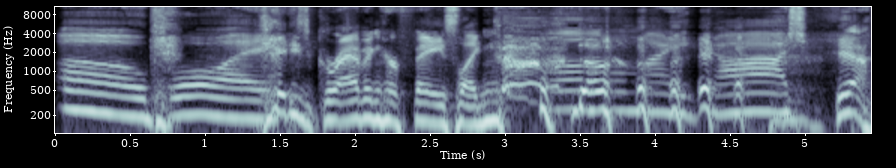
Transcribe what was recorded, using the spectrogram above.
Oh boy. Katie's grabbing her face like, oh my gosh. yeah.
